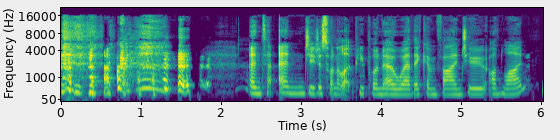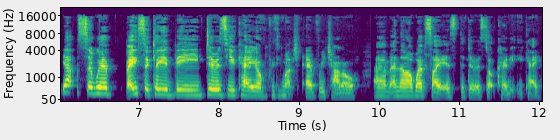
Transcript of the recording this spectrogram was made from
and to end, you just want to let people know where they can find you online. Yeah, so we're basically the Doers UK on pretty much every channel, um, and then our website is thedoers.co.uk.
